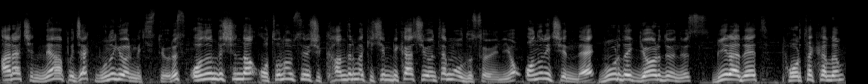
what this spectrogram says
araç ne yapacak bunu görmek istiyoruz. Onun dışında otonom sürüşü kandırmak için birkaç yöntem olduğu söyleniyor. Onun için de burada gördüğünüz bir adet portakalım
